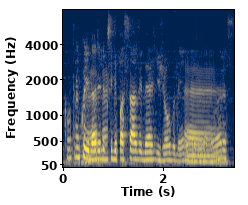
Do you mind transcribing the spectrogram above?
com tranquilidade é, ele né? conseguir passar as ideias de jogo dele é... para jogadoras.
